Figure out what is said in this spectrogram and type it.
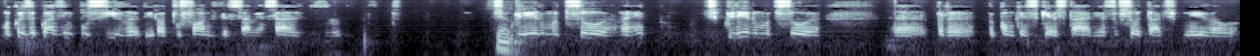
uma coisa quase impulsiva de ir ao telefone, de ver se há mensagens, de escolher uma pessoa, não é? Escolher uma pessoa uh, para, para com quem se quer estar e essa pessoa está disponível.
